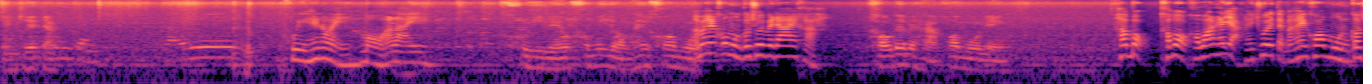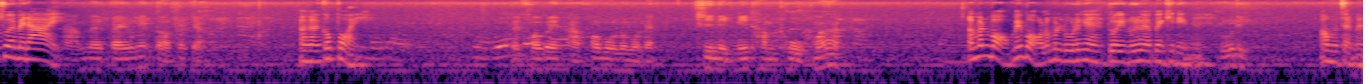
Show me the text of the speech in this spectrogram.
เป็นเคสยังเล่นกันไรๆคุยให้หน่อย หมออะไร คุยแล้วเขาไม่ยอมให้ข้อมูลแล้วไม่ให้ข้อมูลก็ช่วยไม่ได้ค่ะ เขาได้ไปหาข้อมูลเอง เขาบอก เขาบอกเขาว่าถ้าอยากให้ช่วยแต่ไม่ให้ข้อมูลก็ช่วยไม่ได้ถามอะไรไปก็ไม่ตอบสักอย่างอังั้นก็ปล่อย แต่เขาไปหาข้อมูลมาหมดเลยคลินิกนี้ทำถูกมาก แล้วมันบอกไม่บอกแล้วมันรู้ได้ไง ตัวเองรู้ได้ไงเป็นคลินิกไหนรู้ดิ เอามาจากไหน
